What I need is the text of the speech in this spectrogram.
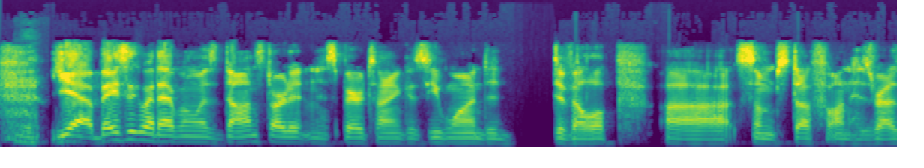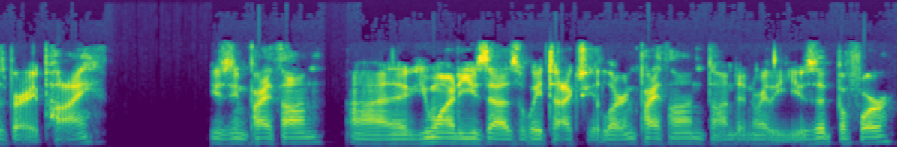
Yeah. yeah. basically what happened was Don started in his spare time because he wanted to develop uh, some stuff on his Raspberry Pi using Python. Uh, he wanted to use that as a way to actually learn Python. Don didn't really use it before.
